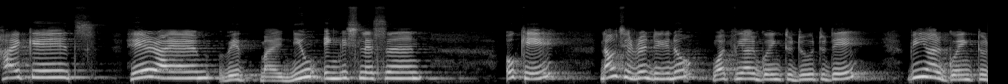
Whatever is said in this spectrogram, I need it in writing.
Hi kids, here I am with my new English lesson. Okay, now children, do you know what we are going to do today? We are going to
